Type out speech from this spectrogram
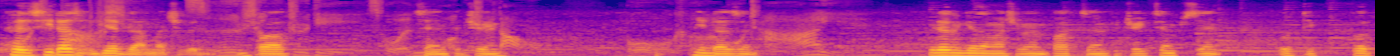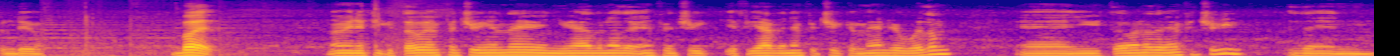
because he doesn't give that much of a buff to infantry. He doesn't. He doesn't give that much of an buff to infantry. 10% flip and do. But I mean, if you could throw infantry in there and you have another infantry, if you have an infantry commander with them, and you throw another infantry, then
